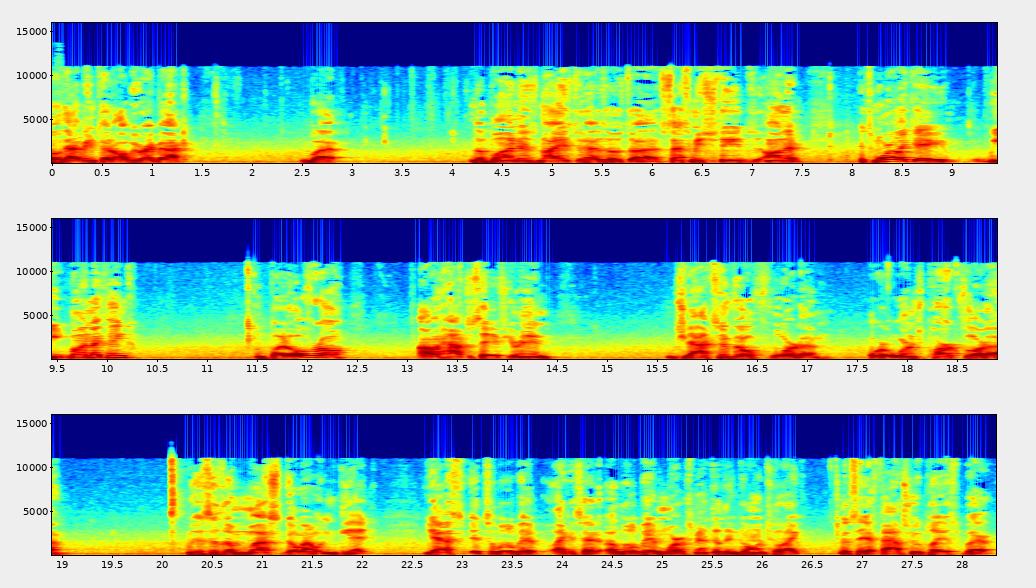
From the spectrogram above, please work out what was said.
So that being said, I'll be right back. But the bun is nice. It has those uh, sesame seeds on it. It's more like a wheat bun, I think. But overall, I would have to say if you're in Jacksonville, Florida, or Orange Park, Florida, this is a must go out and get. Yes, it's a little bit, like I said, a little bit more expensive than going to like, let's say a fast food place, but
